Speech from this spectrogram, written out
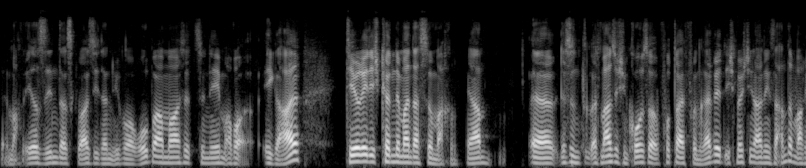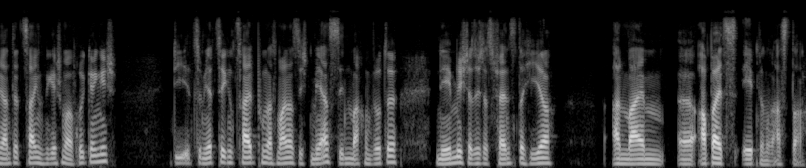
Macht eher Sinn, das quasi dann über Rohbarmaße zu nehmen, aber egal. Theoretisch könnte man das so machen, ja. Äh, das ist aus meiner Sicht ein großer Vorteil von Revit. Ich möchte Ihnen allerdings eine andere Variante zeigen, dann gehe ich schon mal auf rückgängig die zum jetzigen Zeitpunkt aus meiner Sicht mehr Sinn machen würde, nämlich, dass ich das Fenster hier an meinem äh, Arbeitsebenenraster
